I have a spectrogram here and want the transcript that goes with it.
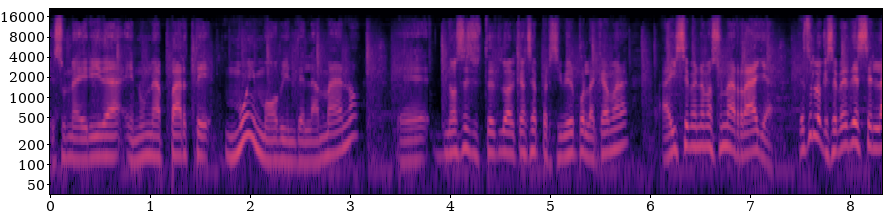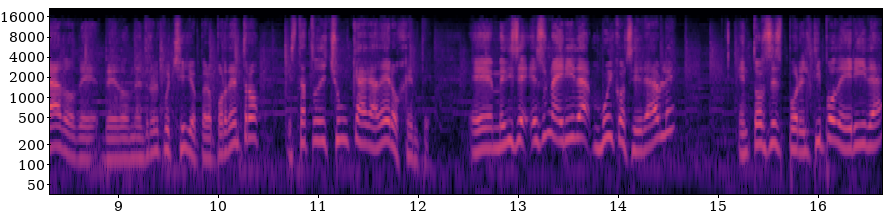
Es una herida en una parte muy móvil de la mano. Eh, no sé si usted lo alcanza a percibir por la cámara. Ahí se ve nada más una raya. Esto es lo que se ve de ese lado, de, de donde entró el cuchillo. Pero por dentro está todo hecho un cagadero, gente. Eh, me dice, es una herida muy considerable. Entonces, por el tipo de herida,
